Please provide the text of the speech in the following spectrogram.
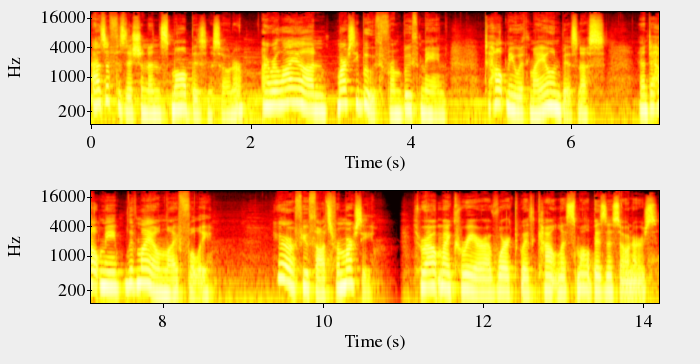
As a physician and small business owner, I rely on Marcy Booth from Booth, Maine to help me with my own business and to help me live my own life fully. Here are a few thoughts from Marcy. Throughout my career, I've worked with countless small business owners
